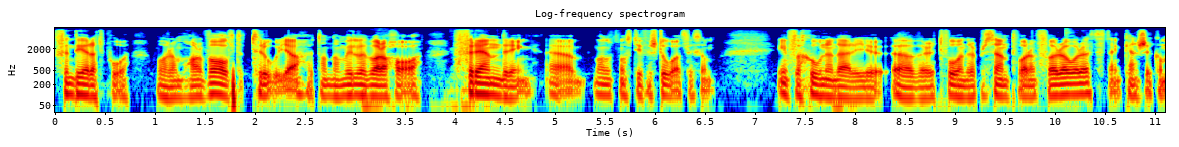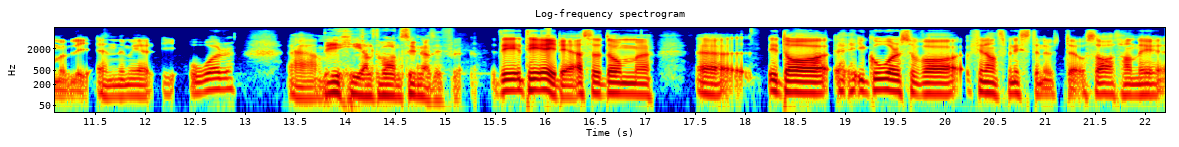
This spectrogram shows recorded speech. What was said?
funderat på vad de har valt tror jag utan de vill väl bara ha förändring. Eh, man måste ju förstå att liksom, inflationen där är ju över 200 procent var den förra året. Den kanske kommer bli ännu mer i år. Det är helt vansinniga siffror. Det, det är det. Alltså de, Eh, idag, igår så var finansministern ute och sa att han är,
